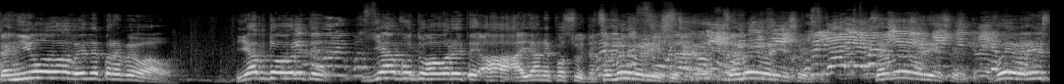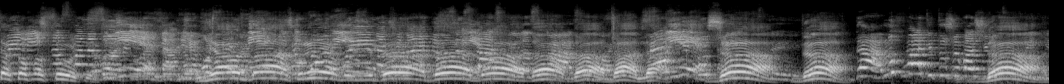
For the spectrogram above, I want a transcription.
Данілова ви не перебивали. Я буду говорити, я буду говорити, ага, а я не по суті. Це ви вирішуєте. Це ви вирішуєте. Це ви вирішуєте. Ви вирішуєте, хто по суті. Я от, да, требую, да, да, да, да, да, да, да. Да, да. Да, ну хватит уже ваших Да,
